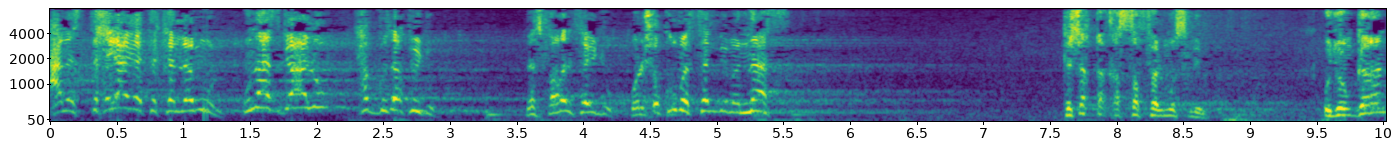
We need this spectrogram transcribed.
على استحياء يتكلمون. وناس قالوا حق ذاته يجوا. ناس فرنسا يجوا. والحكومة تسلم الناس. تشقق الصف المسلم. وجون قرن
